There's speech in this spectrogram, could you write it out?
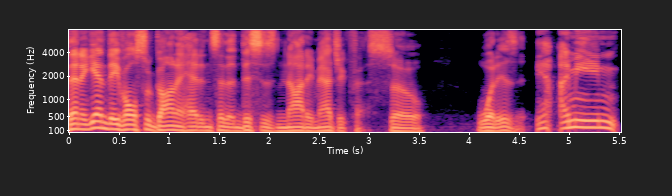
then again, they've also gone ahead and said that this is not a Magic Fest. So what is it? Yeah, I mean,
